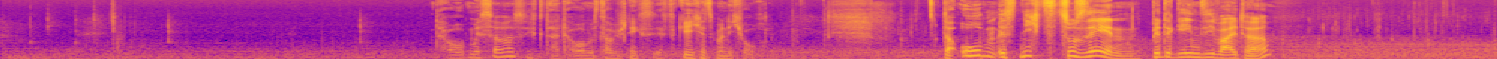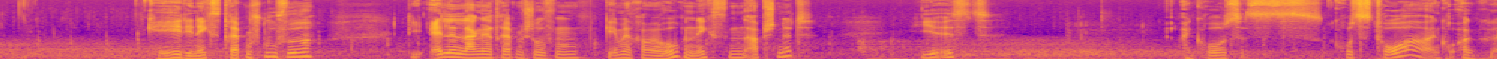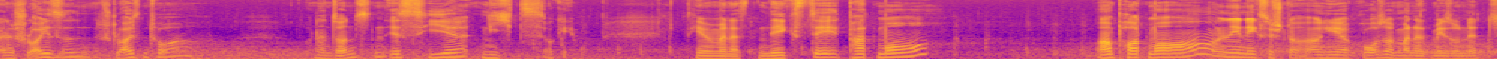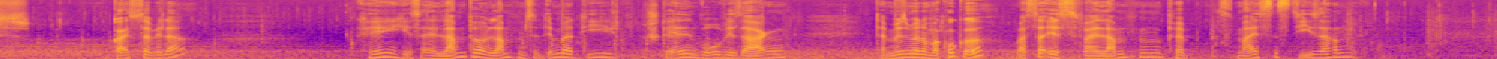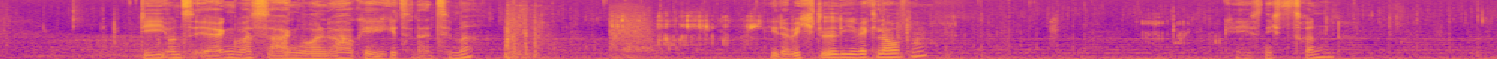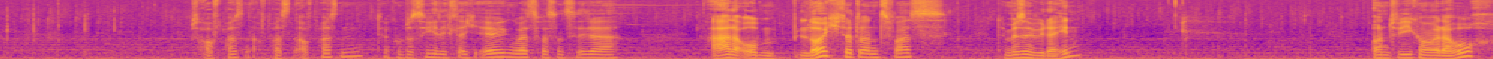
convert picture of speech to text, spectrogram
Da oben ist da was? Ich, da, oben ist glaube ich nichts. Gehe ich jetzt mal nicht hoch. Da oben ist nichts zu sehen. Bitte gehen Sie weiter. Okay, die nächste Treppenstufe. Die ellenlange Treppenstufen. Gehen wir jetzt mal hoch. Im nächsten Abschnitt. Hier ist ein großes, großes Tor, ein, eine Schleuse, Schleusentor. Und ansonsten ist hier nichts. Okay. Jetzt gehen wir mal in das nächste Appartement. Appartement. Die nächste Sto hier große Maisonette Geistervilla. Okay, hier ist eine Lampe und Lampen sind immer die Stellen, wo wir sagen, da müssen wir doch mal gucken, was da ist, weil Lampen sind meistens die Sachen, die uns irgendwas sagen wollen. Ah, okay, hier geht's in ein Zimmer. Hier der Wichtel, die weglaufen. Okay, hier ist nichts drin. Muss aufpassen, aufpassen, aufpassen. Da kommt doch sicherlich gleich irgendwas, was uns wieder... Ah, da oben leuchtet uns was. Da müssen wir wieder hin. Und wie kommen wir da hoch?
